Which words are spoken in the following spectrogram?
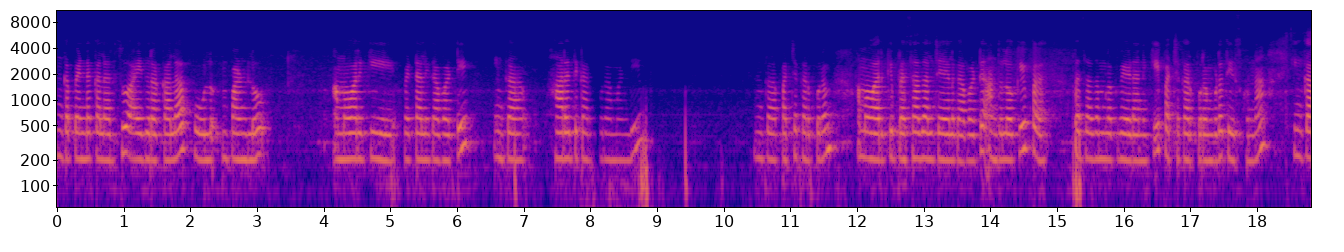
ఇంకా పెండ కలర్స్ ఐదు రకాల పూలు పండ్లు అమ్మవారికి పెట్టాలి కాబట్టి. ఇంకా హారతి కర్పూరం అండి. ఇంకా పచ్చ కర్పూరం అమ్మవారికి ప్రసాదాలు చేయాలి కాబట్టి అందులోకి ప్ర ప్రసాదంలోకి వేయడానికి పచ్చకర్పూరం కూడా తీసుకున్నా. ఇంకా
